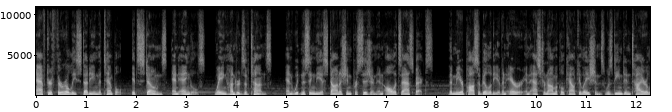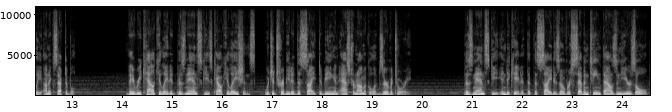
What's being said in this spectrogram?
After thoroughly studying the temple, its stones and angles, weighing hundreds of tons, and witnessing the astonishing precision in all its aspects, the mere possibility of an error in astronomical calculations was deemed entirely unacceptable. They recalculated Poznański's calculations, which attributed the site to being an astronomical observatory. Poznański indicated that the site is over 17,000 years old,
